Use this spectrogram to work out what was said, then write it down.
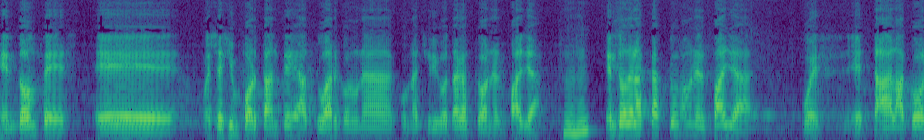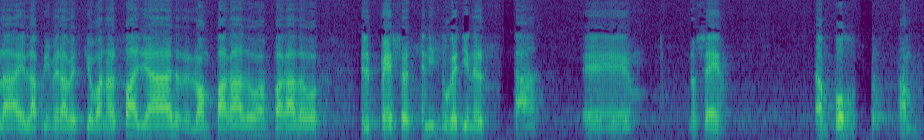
Entonces, eh, pues es importante actuar con una, con una chirigota que actúa en el falla. Dentro de las que actúan en el falla, pues está a la cola, es la primera vez que van al falla, lo han pagado, han pagado el peso escénico que tiene el falla, eh, no sé, tampoco, tampoco,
